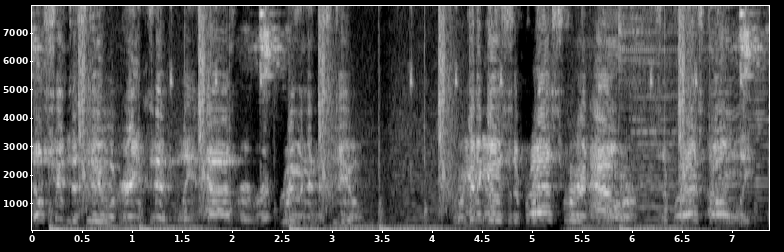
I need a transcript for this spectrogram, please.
to pick shoot the steel with green tip, please, guys. We're ruining the steel. We're gonna go suppressed for an hour. Suppressed only.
